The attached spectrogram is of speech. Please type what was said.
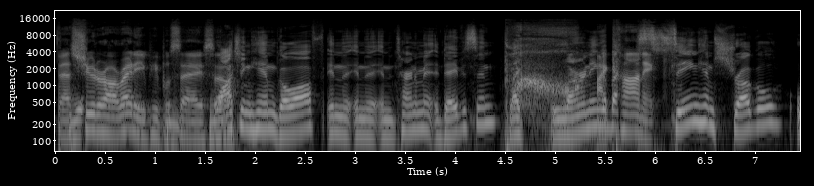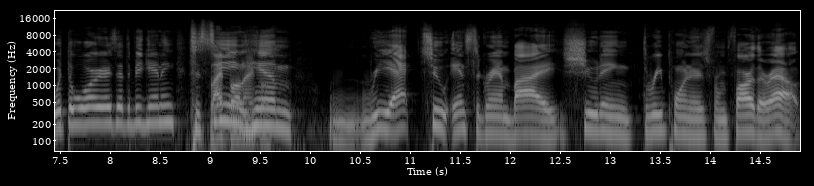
Best shooter already, people say. So Watching him go off in the in the in the tournament at Davidson, like learning about Iconic. seeing him struggle with the Warriors at the beginning, to seeing him react to Instagram by shooting three pointers from farther out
